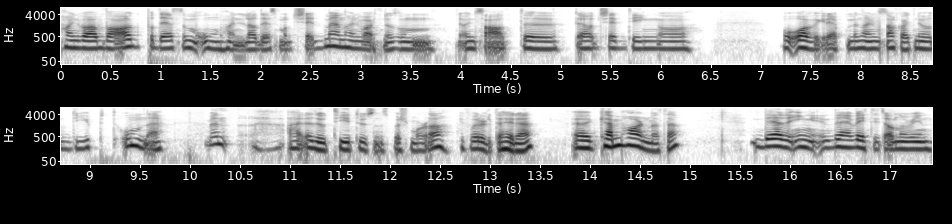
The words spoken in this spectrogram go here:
han var vag på det som omhandla det som hadde skjedd med ham. Han var ikke noe sånn Han sa at uh, det hadde skjedd ting og, og overgrep, men han snakka ikke noe dypt om det. Men her er det jo 10 000 spørsmål, da, i forhold til dette. Uh, hvem har han med seg? Det, det, ingen, det vet ikke Noreen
